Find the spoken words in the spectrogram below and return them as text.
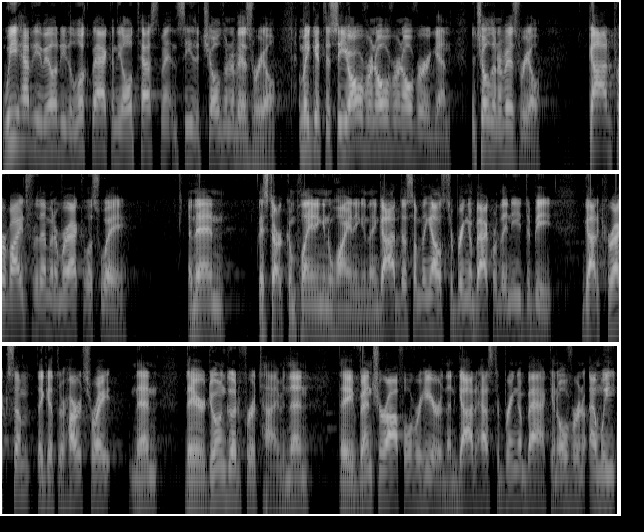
We have the ability to look back in the Old Testament and see the children of Israel, and we get to see over and over and over again the children of Israel. God provides for them in a miraculous way, and then they start complaining and whining, and then God does something else to bring them back where they need to be. God corrects them, they get their hearts right, and then they're doing good for a time, and then they venture off over here, and then God has to bring them back and over. And, and we,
